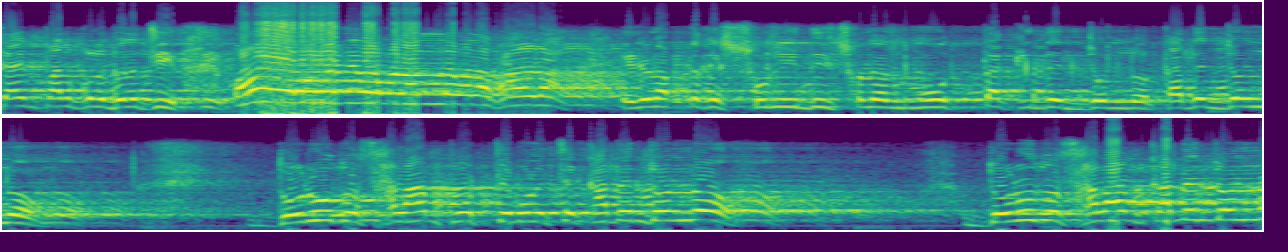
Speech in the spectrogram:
টাইম পার করে ফেলেছি। আল্লাহওয়ালা ভাইরা। এই জন্য আপনাকে শুনিয়ে দিই, শোনেন, মোত্তাকিদের জন্য, কাদের জন্য? দরুদ ও সালাম পড়তে বলেছে কাদের জন্য? দরুদ ও সালাম কাদের জন্য?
